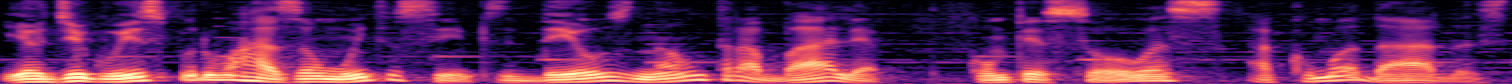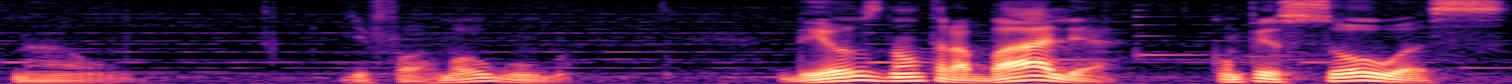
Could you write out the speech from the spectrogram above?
E eu digo isso por uma razão muito simples: Deus não trabalha com pessoas acomodadas, não, de forma alguma. Deus não trabalha com pessoas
